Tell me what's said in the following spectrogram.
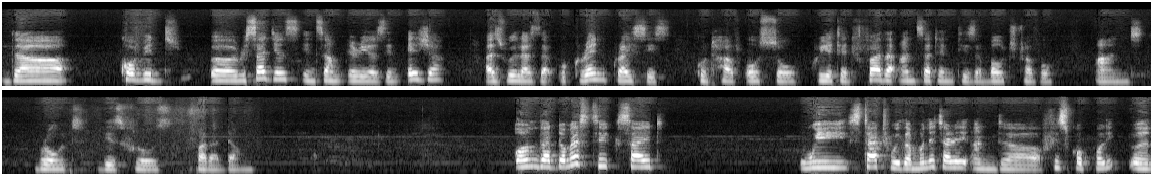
the COVID uh, resurgence in some areas in Asia, as well as the Ukraine crisis, could have also created further uncertainties about travel and brought these flows further down. On the domestic side, we start with the monetary and uh, fiscal poli- uh,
